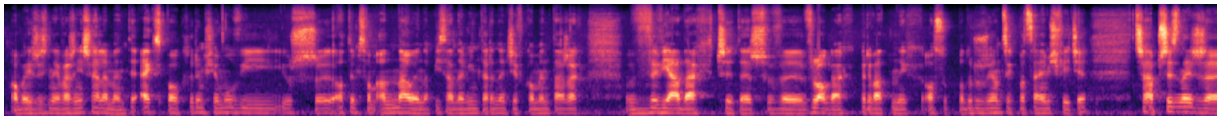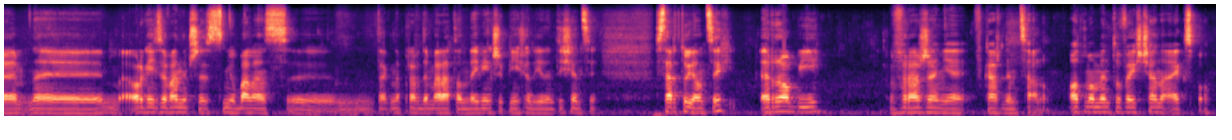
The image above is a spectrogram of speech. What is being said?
obejrzeć najważniejsze elementy. Expo, o którym się mówi, już y, o tym są annały napisane w internecie, w komentarzach, w wywiadach, czy też w vlogach prywatnych osób podróżujących po całym świecie. Trzeba przyznać, że organizowany przez New Balance e, tak naprawdę maraton, największy 51 tysięcy startujących, robi wrażenie w każdym calu. Od momentu wejścia na Expo,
